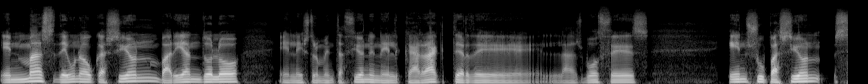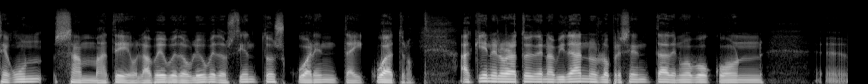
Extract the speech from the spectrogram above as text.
en más de una ocasión, variándolo en la instrumentación, en el carácter de las voces, en su pasión según San Mateo, la BWV 244. Aquí en el oratorio de Navidad nos lo presenta de nuevo con eh,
